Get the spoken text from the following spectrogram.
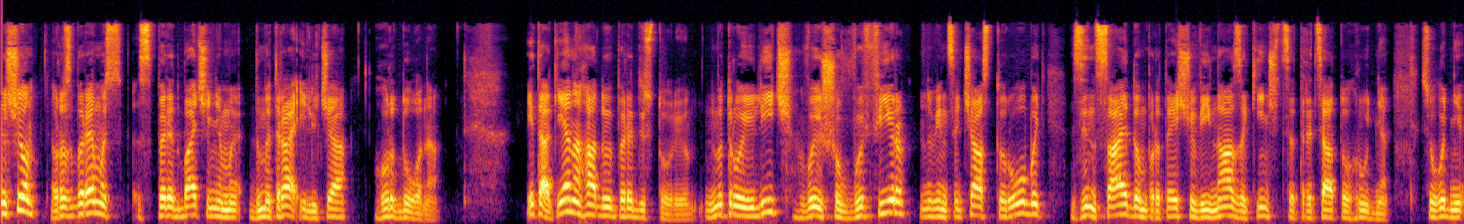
Ну що, розберемось з передбаченнями Дмитра Ілліча Гордона. І так, я нагадую перед історією. Дмитро Ілліч вийшов в ефір, ну він це часто робить, з інсайдом про те, що війна закінчиться 30 грудня. Сьогодні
